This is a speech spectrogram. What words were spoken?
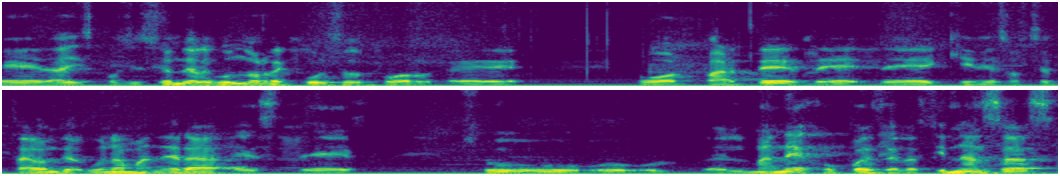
eh, la disposición de algunos recursos por, eh, por parte de, quienes ostentaron de alguna manera este, su, el manejo pues, de las finanzas,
